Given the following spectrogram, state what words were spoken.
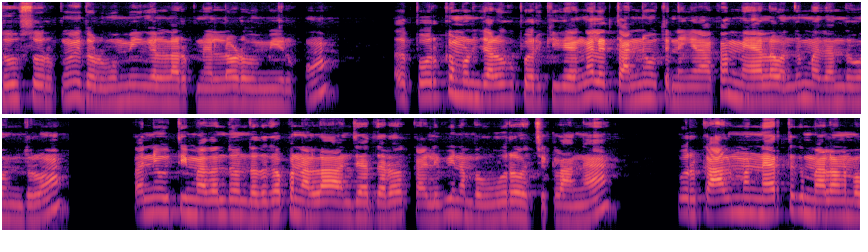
தூசம் இருக்கும். இதோட உமிங்கள்லாம் இருக்கும். நெல்லோட உமி இருக்கும். அது பொறுக்க முடிஞ்ச அளவுக்கு பொறுக்கிக்கங்க. இல்லை தண்ணி ஊற்றுனீங்கனாக்கா மேலே வந்து மிதந்து வந்துடும் தண்ணி ஊற்றி மிதந்து வந்ததுக்கப்புறம் நல்லா அஞ்சாறு தடவை கழுவி நம்ம ஊற வச்சுக்கலாங்க. ஒரு கால் மணி நேரத்துக்கு மேலே நம்ம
